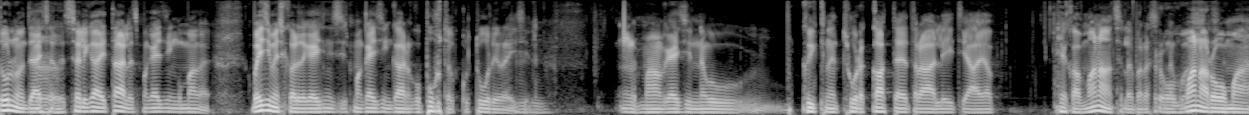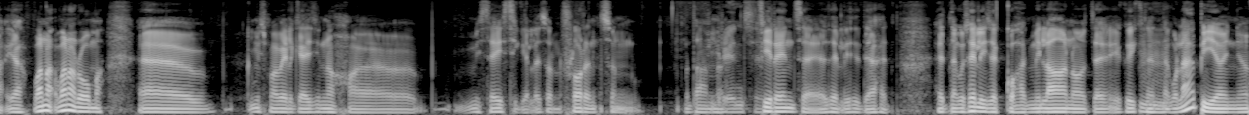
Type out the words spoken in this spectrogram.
tulnud ja asjad uh, -huh. et see oli ka Itaalias, ma käisin, kui ma, kui ma esimest korda käisin, siis ma käisin ka nagu puhtalt kultuurireisil uh. -huh. ma käisin nagu kõik need suured katedraalid ja, ja, ja ka vanad, sellepärast Rooma. nagu Vana-Rooma, jah, vana, Vana-Rooma äh,, mis ma veel käisin, noh äh,, mis ta eesti keeles on, Florence on ma tahan Firenze, Firenze ja sellised jah, et, et nagu sellised kohad, Milanod ja, ja kõik mm. need mhm. nagu läbi on ju.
